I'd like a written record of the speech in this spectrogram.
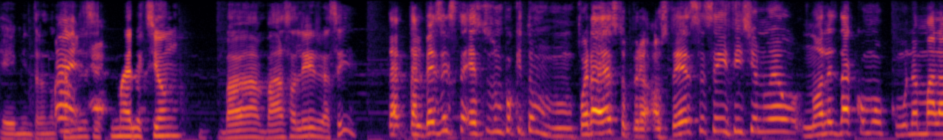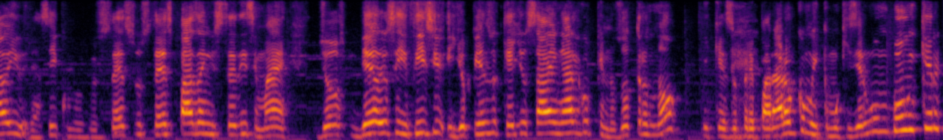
eh, mientras no cambie el sistema de elección, va, va a salir así. Tal, tal vez este, esto es un poquito mm, fuera de esto, pero a ustedes ese edificio nuevo no les da como, como una mala vibra, así como ustedes, ustedes pasan y ustedes dicen, mae, yo veo ese edificio y yo pienso que ellos saben algo que nosotros no, y que se prepararon como y como que hicieron un búnker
